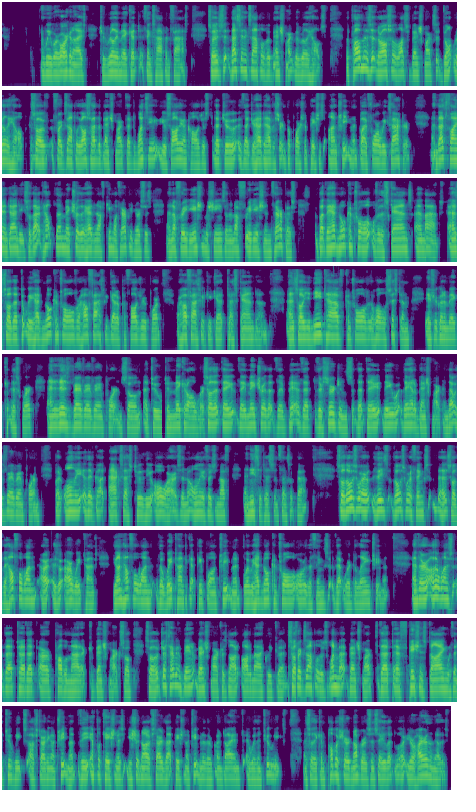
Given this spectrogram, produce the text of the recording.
we were organized to really make it things happen fast. So that's an example of a benchmark that really helps. The problem is that there are also lots of benchmarks that don't really help. So, mm-hmm. for example, we also had the benchmark that once you, you saw the oncologist, that you that you had to have a certain proportion of patients on treatment by four weeks after. And that's fine and dandy. So that helped them make sure they had enough chemotherapy nurses, enough radiation machines, and enough radiation therapists. But they had no control over the scans and labs. And so that we had no control over how fast we get a pathology report or how fast we could get a scan done. And so you need to have control over the whole system if you're going to make this work. And it is very, very, very important. So uh, to to make it all work, so that they they made sure that the that their surgeons that they they were they had a benchmark, and that was very, very important. But only if they've got access to the ORs, and only if there's enough anesthetists and things like that. So those were these those were things. That, so the helpful one are, are wait times. The unhelpful one, the wait time to get people on treatment when we had no control over the things that were delaying treatment. And there are other ones that uh, that are problematic benchmarks. So so just having a benchmark is not automatically good. So for example, there's one benchmark that if patients dying within two weeks of starting on treatment, the implication is you should not have started that patient on treatment if they're going to die in, within two weeks. And so they can publish your numbers and say that you're higher than the others.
